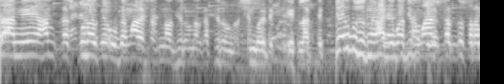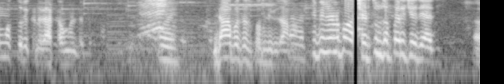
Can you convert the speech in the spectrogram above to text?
बिनजोडला आम्ही हमखास पुन्हा उभ्या उभ्या महाराष्ट्रात नाव फिरवणार का? फिरवणार. शंभर टक्के एक लाख टक्के. जग बुजत नाही अजिबात नाही. माणसात दुसरा मग इकडे गाठाव म्हणलं होय. दाबतच पब्लिक जाणार. ती पाहू. शेट तुमचा परिचय द्या आधी. अ,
